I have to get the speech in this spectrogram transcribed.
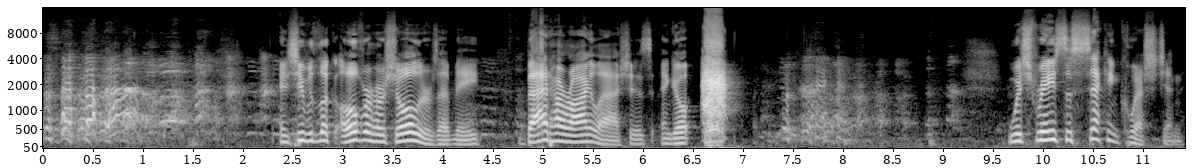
and she would look over her shoulders at me, bat her eyelashes, and go, ah! Which raised the second question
